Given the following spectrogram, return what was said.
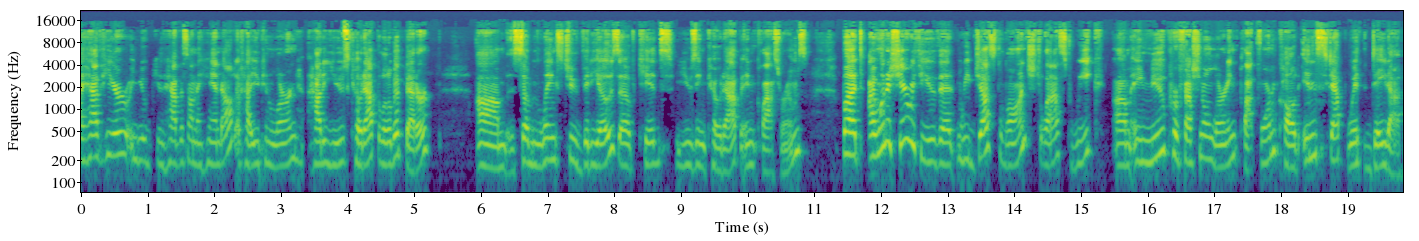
I have here, and you can have this on the handout of how you can learn how to use CODAP a little bit better. Um, some links to videos of kids using CODAP in classrooms. But I want to share with you that we just launched last week um, a new professional learning platform called In Step with Data.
